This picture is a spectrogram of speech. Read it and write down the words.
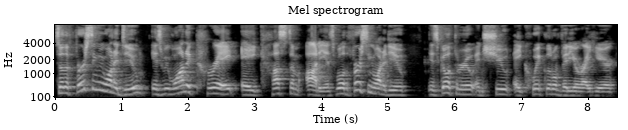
so the first thing we want to do is we want to create a custom audience. Well, the first thing you want to do is go through and shoot a quick little video right here.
